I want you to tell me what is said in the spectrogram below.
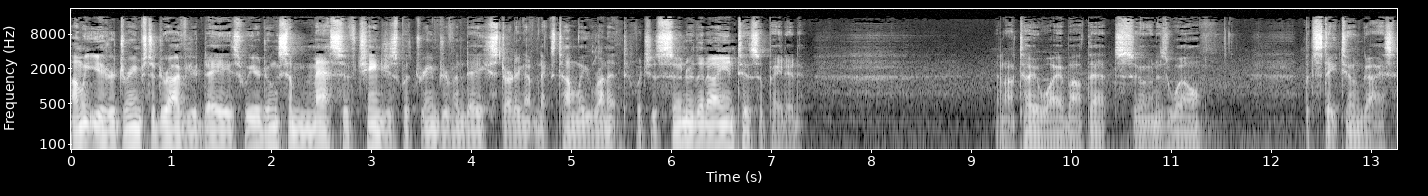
I want you to your dreams to drive your days. We are doing some massive changes with Dream Driven Day starting up next time we run it, which is sooner than I anticipated. And I'll tell you why about that soon as well. But stay tuned, guys.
